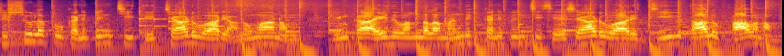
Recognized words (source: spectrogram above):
శిష్యులకు కనిపించి తీర్చాడు వారి అనుమానం. ఇంకా ఐదు వందల మందికి కనిపించి చేశాడు వారి జీవితాలు పావనం.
